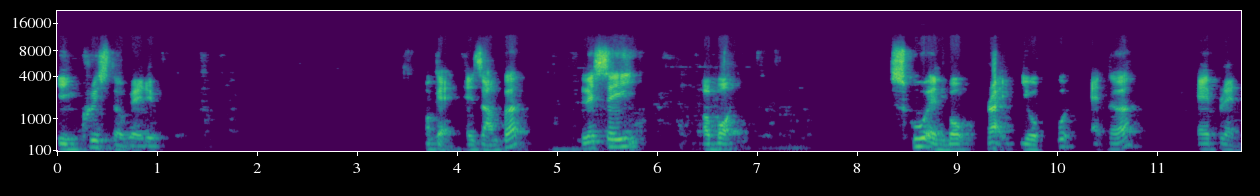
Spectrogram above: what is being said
increase the value. Okay, example, let's say a board. screw and bolt, right? You put at the airplane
